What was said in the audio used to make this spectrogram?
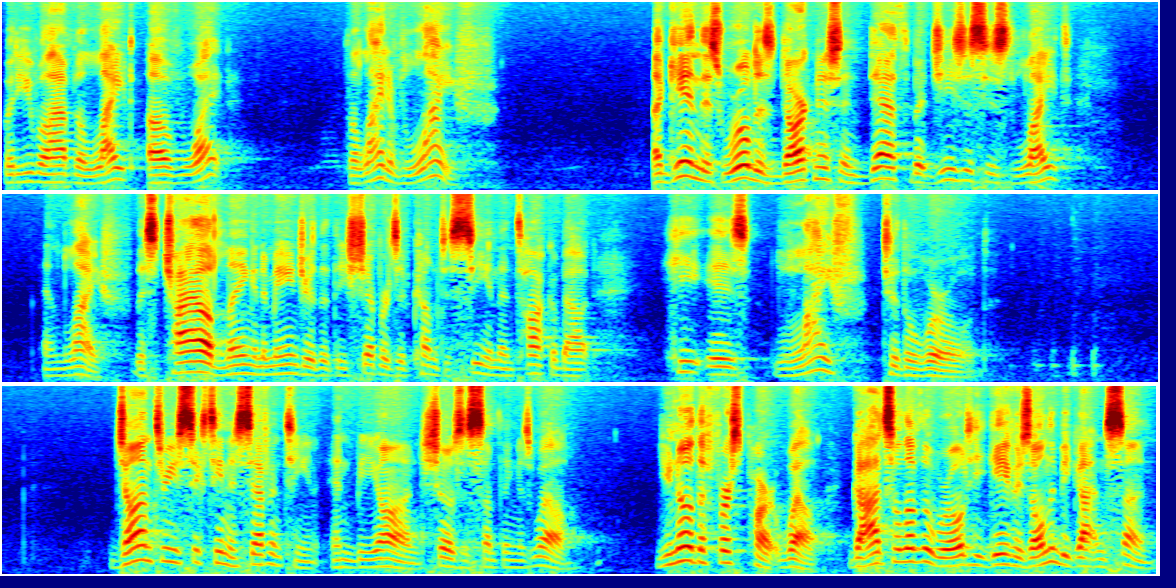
but he will have the light of what? The light of life. Again, this world is darkness and death, but Jesus is light and life. This child laying in a manger that these shepherds have come to see and then talk about, he is life to the world. John 3 16 and 17 and beyond shows us something as well. You know the first part well. God so loved the world, he gave his only begotten Son,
